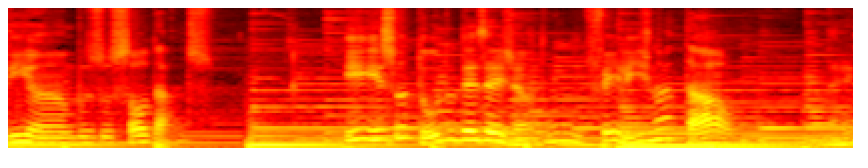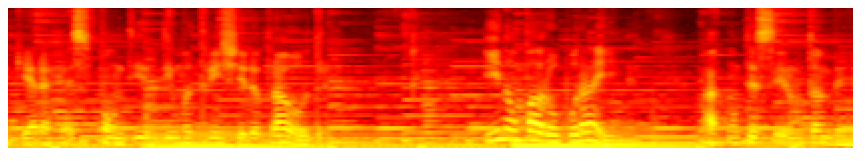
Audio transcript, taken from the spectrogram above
de ambos os soldados. E isso tudo desejando um Feliz Natal, que era respondido de uma trincheira para outra. E não parou por aí. Né? Aconteceram também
